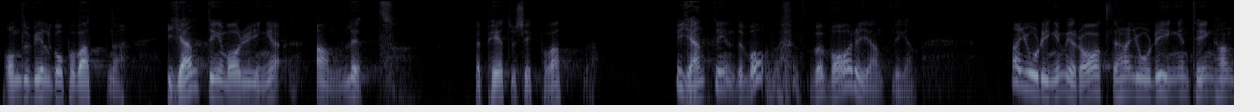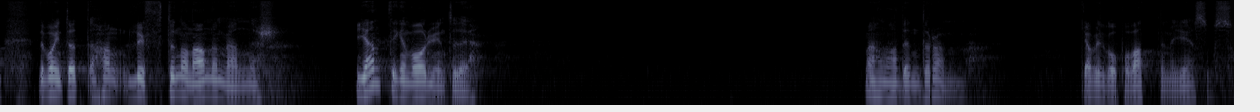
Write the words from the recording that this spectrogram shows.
Om du vill gå på vattnet. Egentligen var det ju inget andligt när Petrus gick på vattnet. Egentligen, det var, vad var det egentligen? Han gjorde inga mirakler, han gjorde ingenting. Han, det var inte att han lyfte någon annan människa. Egentligen var det ju inte det. Men han hade en dröm. Jag vill gå på vattnet med Jesus.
